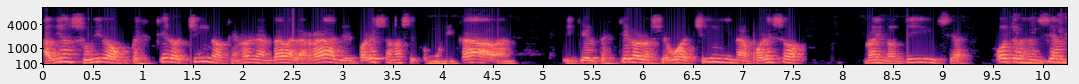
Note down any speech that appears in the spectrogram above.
habían subido a un pesquero chino que no le andaba la radio y por eso no se comunicaban, y que el pesquero los llevó a China, por eso no hay noticias. Otros decían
